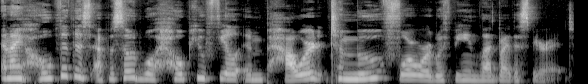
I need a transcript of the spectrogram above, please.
and I hope that this episode will help you feel empowered to move forward with being led by the Spirit.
